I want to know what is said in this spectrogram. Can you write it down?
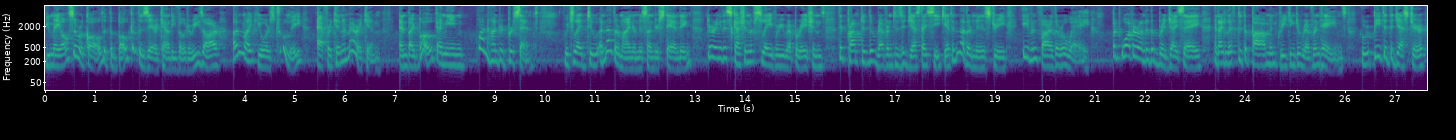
You may also recall that the bulk of the Zaire County votaries are, unlike yours truly, African American. And by bulk, I mean 100%, which led to another minor misunderstanding during a discussion of slavery reparations that prompted the Reverend to suggest I seek yet another ministry even farther away. But water under the bridge, I say, and I lifted a palm in greeting to Reverend Haynes, who repeated the gesture,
